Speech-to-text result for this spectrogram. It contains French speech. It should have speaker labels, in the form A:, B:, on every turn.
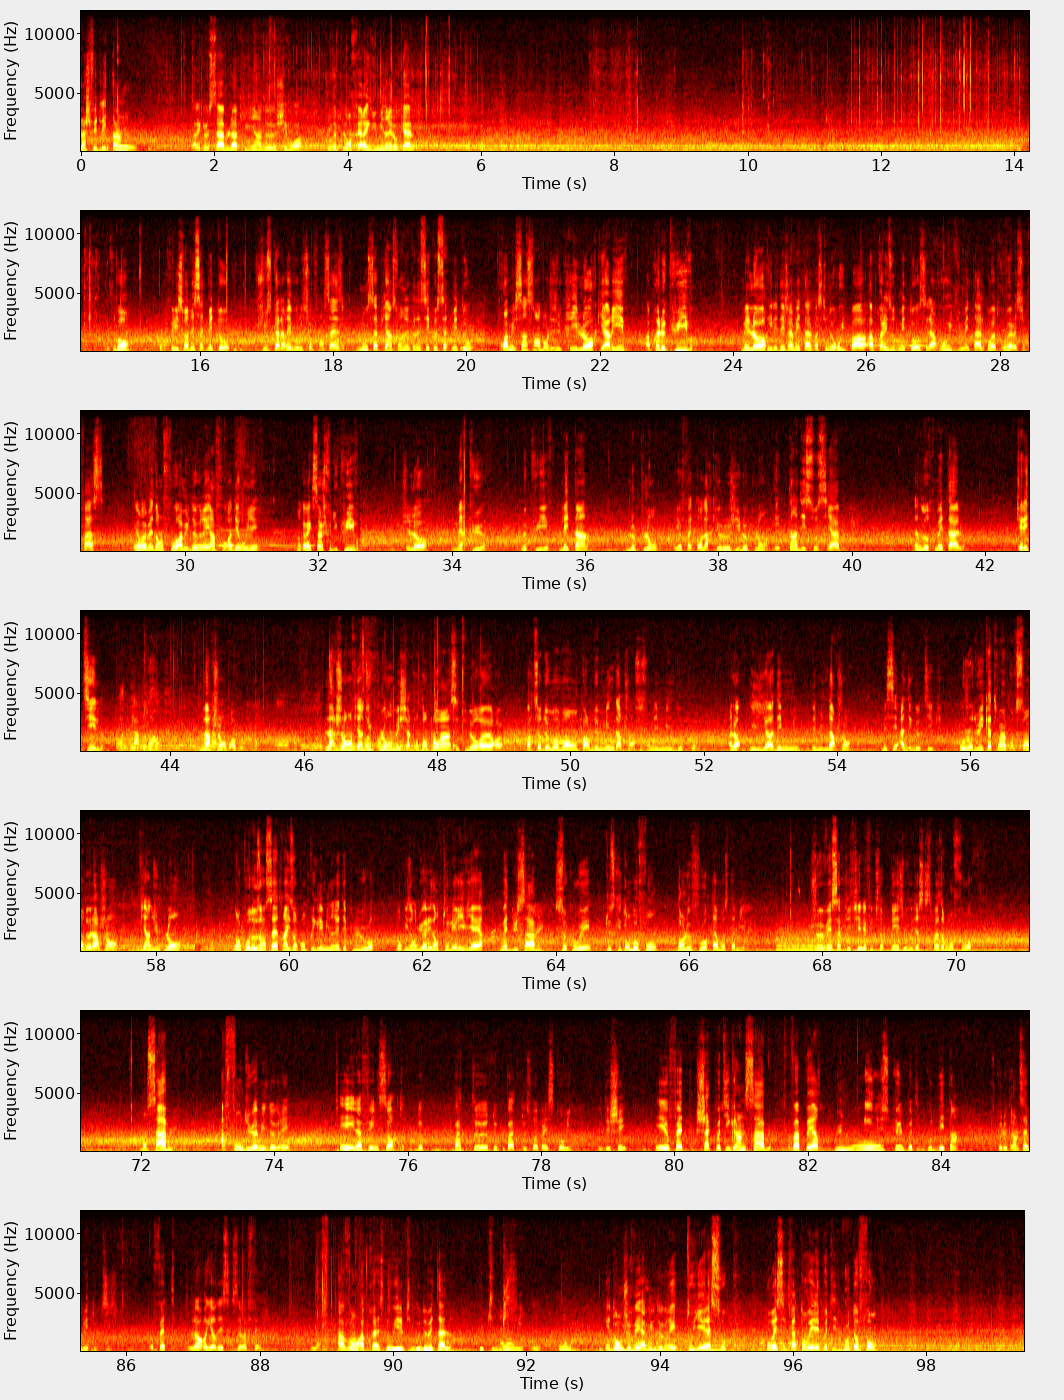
A: Là, je fais de l'étain avec le sable là qui vient de chez moi. J'aurais pu en faire avec du minerai local. Bon, on fait l'histoire des 7 métaux. Jusqu'à la Révolution française, nous, sapiens, on ne connaissait que 7 métaux. 3500 avant Jésus-Christ, l'or qui arrive, après le cuivre. Mais l'or, il est déjà métal parce qu'il ne rouille pas. Après les autres métaux, c'est la rouille du métal qu'on va trouver à la surface. Et on va mettre dans le four à 1000 degrés, un four à dérouiller. Donc avec ça, je fais du cuivre. J'ai l'or, le mercure, le cuivre, l'étain, le plomb. Et en fait, en archéologie, le plomb est indissociable d'un autre métal. Quel est-il?
B: L'argent
A: L'argent, bravo. L'argent vient du plomb, mes chers contemporains, c'est une horreur. À partir du moment où on parle de mines d'argent, ce sont des mines de plomb. Alors, il y a des mines, des mines d'argent, mais c'est anecdotique. Aujourd'hui, 80% de l'argent vient du plomb. Donc pour nos ancêtres, hein, ils ont compris que les minerais étaient plus lourds. Donc ils ont dû aller dans toutes les rivières, mettre du sable, secouer, tout ce qui tombe au fond, dans le four thermostamile. Je vais sacrifier l'effet de surprise, je vais vous dire ce qui se passe dans mon four. Mon sable a fondu à 1000 degrés et il a fait une sorte de pâte, de pâte de ce qu'on appelle les scories, de déchets. Et au fait, chaque petit grain de sable va perdre une minuscule petite goutte d'étain, parce que le grain de sable est tout petit. Au fait, là, regardez ce que ça va faire. Avant, après. Est-ce que vous voyez les petites gouttes de métal? Les petites billes Non. Et donc, je vais à 1000 degrés touiller la soupe pour essayer de faire tomber les petites gouttes au fond.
